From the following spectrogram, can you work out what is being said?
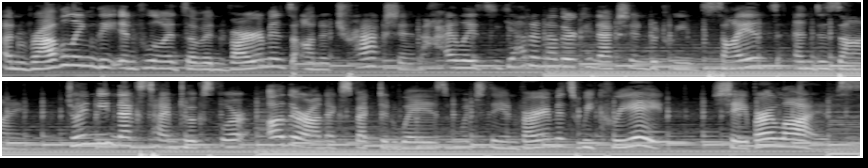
Unraveling the influence of environments on attraction highlights yet another connection between science and design. Join me next time to explore other unexpected ways in which the environments we create shape our lives.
